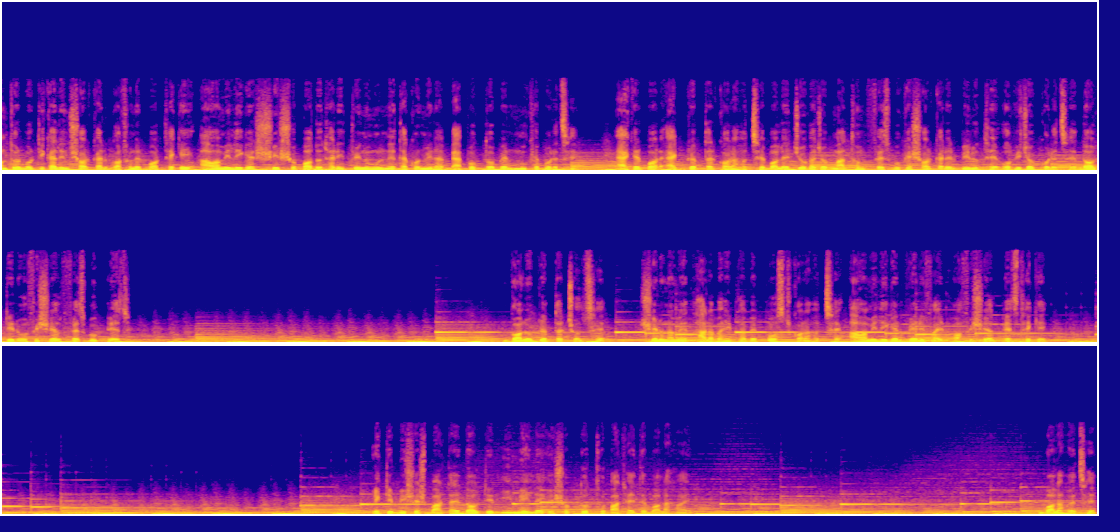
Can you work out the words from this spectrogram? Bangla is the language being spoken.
অন্তর্বর্তীকালীন সরকার গঠনের পর থেকেই আওয়ামী লীগের শীর্ষ পদধারী তৃণমূল নেতাকর্মীরা ব্যাপক তোপের মুখে পড়েছে। একের পর এক গ্রেপ্তার করা হচ্ছে বলে যোগাযোগ মাধ্যম ফেসবুকে সরকারের বিরুদ্ধে অভিযোগ করেছে দলটির অফিসিয়াল ফেসবুক পেজ। গণগ্রেপ্তার চলছে। শিরোনামে ধারাবাহিকভাবে পোস্ট করা হচ্ছে আওয়ামী লীগের ভেরিফাইড অফিসিয়াল পেজ থেকে। একটি বিশেষ বার্তায় দলটির ইমেইলে এসব তথ্য পাঠাইতে বলা হয় বলা হয়েছে,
